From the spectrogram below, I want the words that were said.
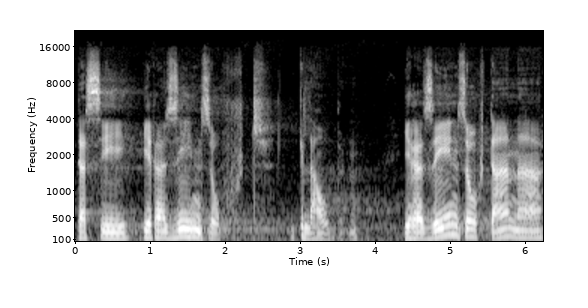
dass Sie ihrer Sehnsucht glauben, ihrer Sehnsucht danach,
